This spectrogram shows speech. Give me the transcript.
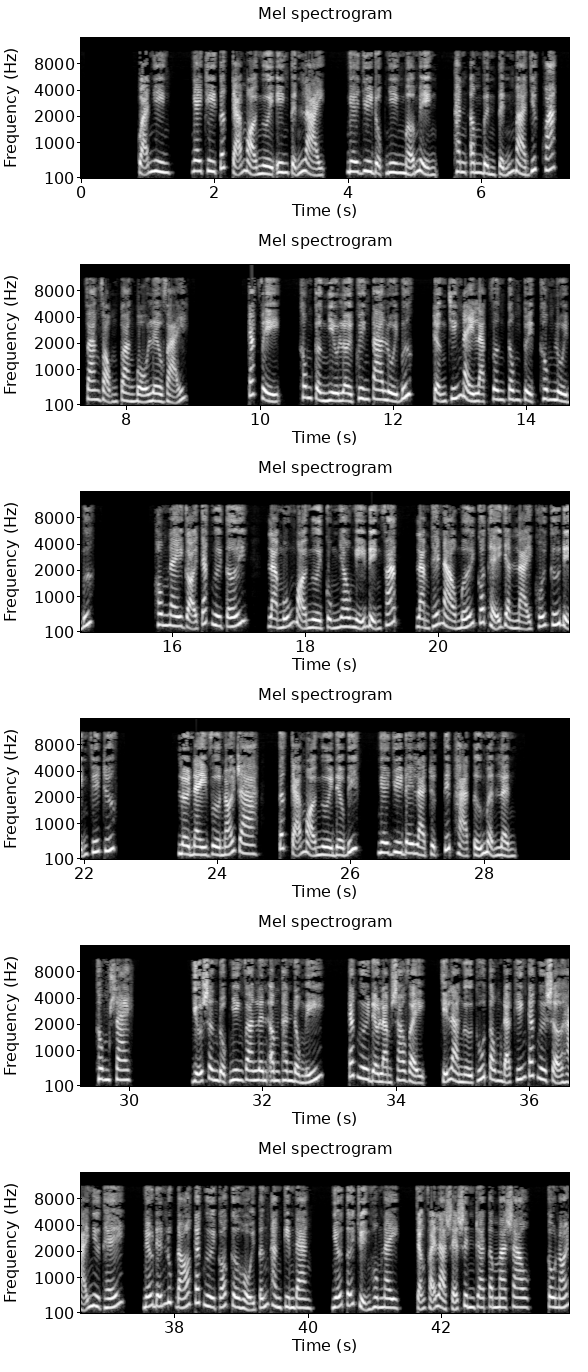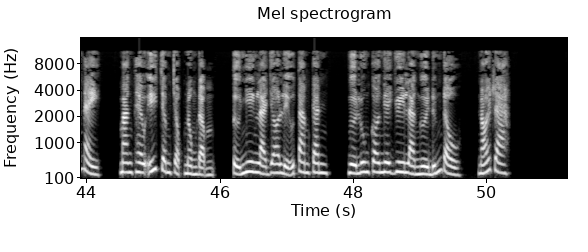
Quả nhiên, ngay khi tất cả mọi người yên tĩnh lại, Nghê Duy đột nhiên mở miệng, thanh âm bình tĩnh mà dứt khoát, vang vọng toàn bộ lều vải. Các vị, không cần nhiều lời khuyên ta lùi bước, trận chiến này Lạc Vân Tông tuyệt không lùi bước. Hôm nay gọi các ngươi tới, là muốn mọi người cùng nhau nghĩ biện pháp, làm thế nào mới có thể giành lại khối cứ điểm phía trước. Lời này vừa nói ra, tất cả mọi người đều biết, Nghê Duy đây là trực tiếp hạ tử mệnh lệnh. Không sai. Giữa sân đột nhiên vang lên âm thanh đồng ý, các ngươi đều làm sao vậy, chỉ là ngự thú tông đã khiến các ngươi sợ hãi như thế, nếu đến lúc đó các ngươi có cơ hội tấn thăng kim đan, nhớ tới chuyện hôm nay, chẳng phải là sẽ sinh ra tâm ma sao, câu nói này, mang theo ý châm chọc nồng đậm, tự nhiên là do liễu tam canh, người luôn coi Nghê Duy là người đứng đầu, nói ra.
